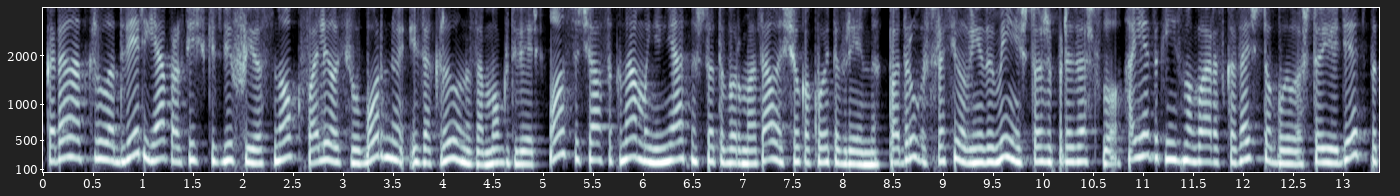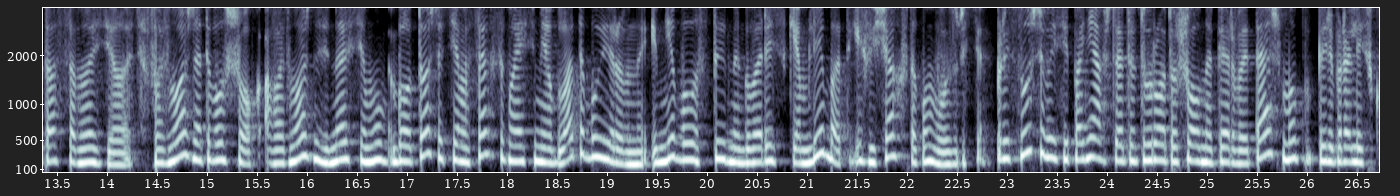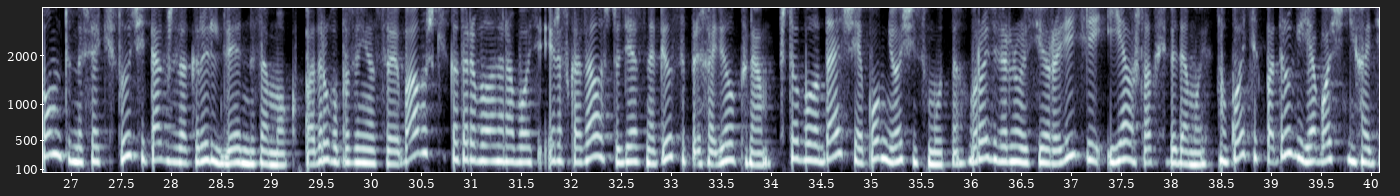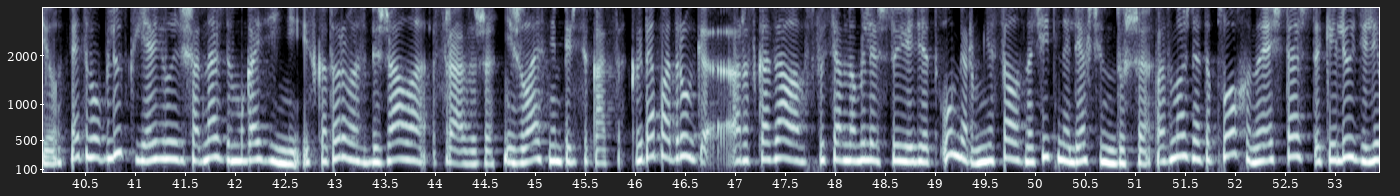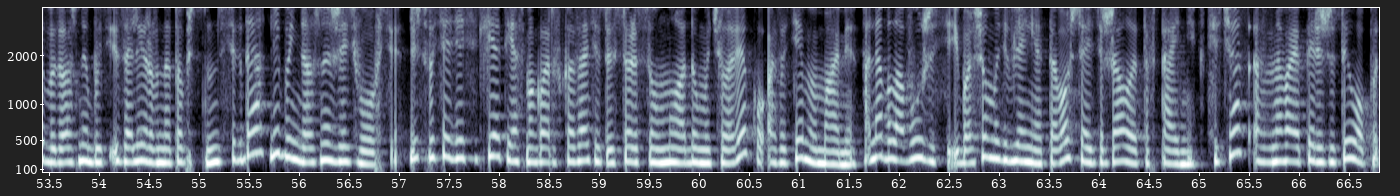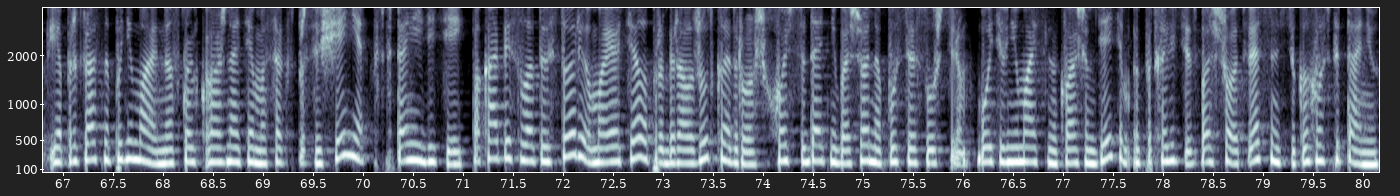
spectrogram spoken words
Когда она открыла дверь, я, практически сбив ее с ног, валилась в уборную и закрыла на замок дверь. Он стучался к нам и невнятно что-то бормотал еще какое-то время. Подруга спросила в недоумении, что же произошло. А я так и не смогла рассказать, что было, что ее дед пытался со мной сделать. Возможно, это был шок, а возможно, виной всему было то, что тема секса в моей семье была табуирована, и мне было стыдно говорить с кем-либо о таких вещах в таком возрасте. Прислушиваясь и поняв, что этот урод ушел на первый этаж, мы перебрались в комнату и на всякий случай также закрыли дверь на замок. Подруга позвонила своей бабушке, которая была на работе, и рассказала, что дед напился и приходил к нам. Что было дальше, я помню очень смутно. Вроде вернулись ее родители, и я ушла к себе домой. В гости к подруге я больше не ходила. Этого ублюдка я видела лишь однажды в магазине, из которого сбежала сразу же, не желая с ним пересекаться. Когда подруга рассказала спустя много лет, что ее дед умер, мне стало значительно легче на душе. Возможно, это плохо, но я считаю, что такие люди либо должны быть изолированы от общества навсегда, либо не должны жить вовсе. Лишь спустя 10 лет я смогла рассказать эту историю своему молодому человеку, а затем и маме. Она была в ужасе и большом удивлении от того, что я держала это в тайне. Сейчас, осознавая пережитый опыт, я прекрасно понимаю, насколько важна тема секс-просвещения в воспитании детей. Пока описывала эту историю, мое тело пробирало жуткая дрожь. Хочется дать небольшое напутствие слушателям. Будьте внимательны к вашим детям и подходите с большой ответственностью к их воспитанию.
